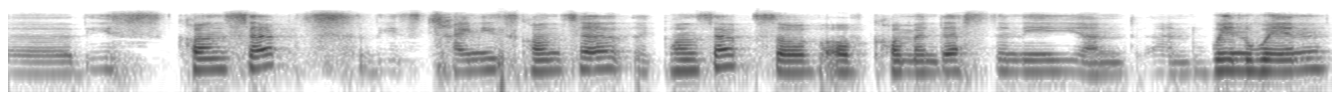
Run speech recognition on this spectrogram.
uh, these concepts, these Chinese concept, concepts of, of common destiny and, and win win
